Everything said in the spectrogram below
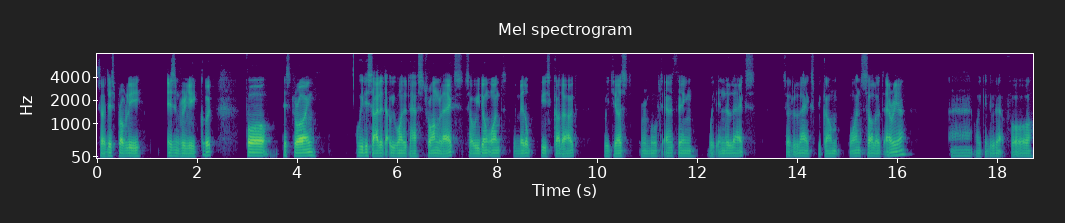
So this probably isn't really good. For this drawing, we decided that we wanted to have strong legs, so we don't want the middle piece cut out. We just removed everything within the legs, so the legs become one solid area. Uh, we can do that for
